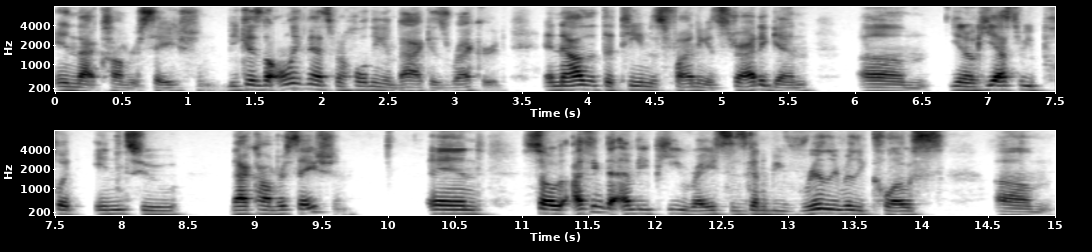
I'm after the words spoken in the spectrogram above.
in that conversation because the only thing that's been holding him back is record. And now that the team is finding its stride again, um, you know, he has to be put into that conversation. And so I think the MVP race is going to be really, really close. Um,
